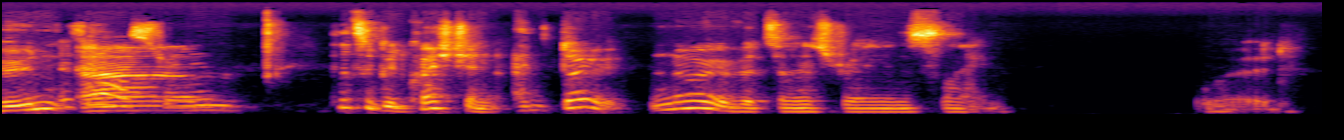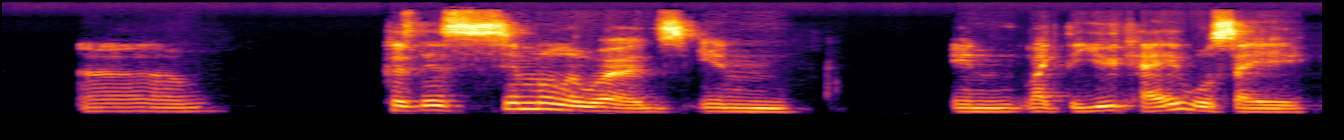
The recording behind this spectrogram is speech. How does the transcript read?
hoon Is um, that's a good question. I don't know if it's an australian slang word. Um because there's similar words in in like the uk will say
